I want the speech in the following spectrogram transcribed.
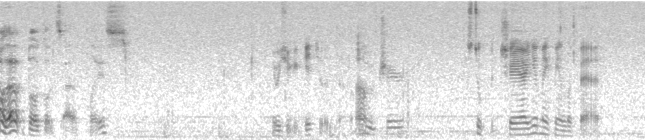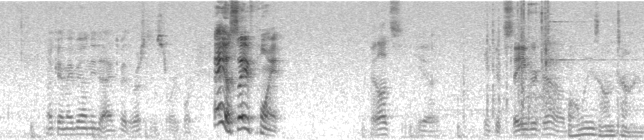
Oh, that book looks out of place. Maybe we could get to it though. Oh, Move chair. stupid chair! You make me look bad. Okay, maybe I'll need to activate the rest of the storyboard. Hey, a save point. Well, let's yeah. You could save your job. Always on time.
